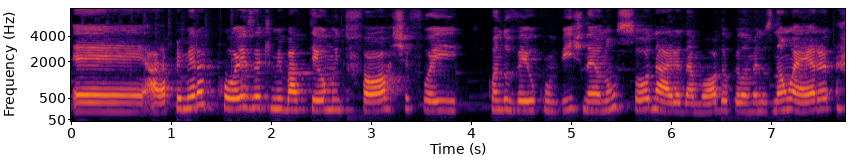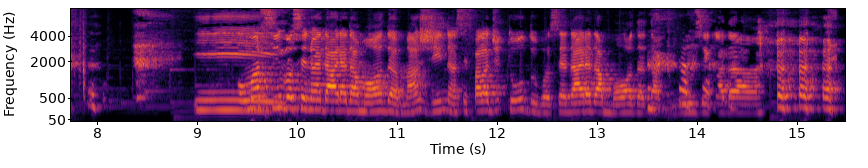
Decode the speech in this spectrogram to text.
É, a primeira coisa que me bateu muito forte foi quando veio o convite, né? Eu não sou da área da moda, ou pelo menos não era. E... Como assim você não é da área da moda? Imagina, você fala de tudo, você é da área da moda, da música, da.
